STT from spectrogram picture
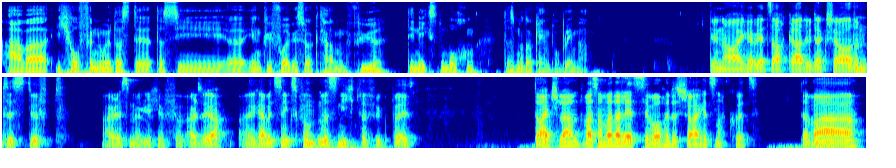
Aber ich hoffe nur, dass, de, dass sie äh, irgendwie vorgesorgt haben für die nächsten Wochen, dass wir da kein Problem haben. Genau, ich habe jetzt auch gerade wieder geschaut und es dürfte alles Mögliche. Also ja, ich habe jetzt nichts gefunden, was nicht verfügbar ist. Deutschland, was haben wir da letzte Woche? Das schaue ich jetzt noch kurz. Da war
